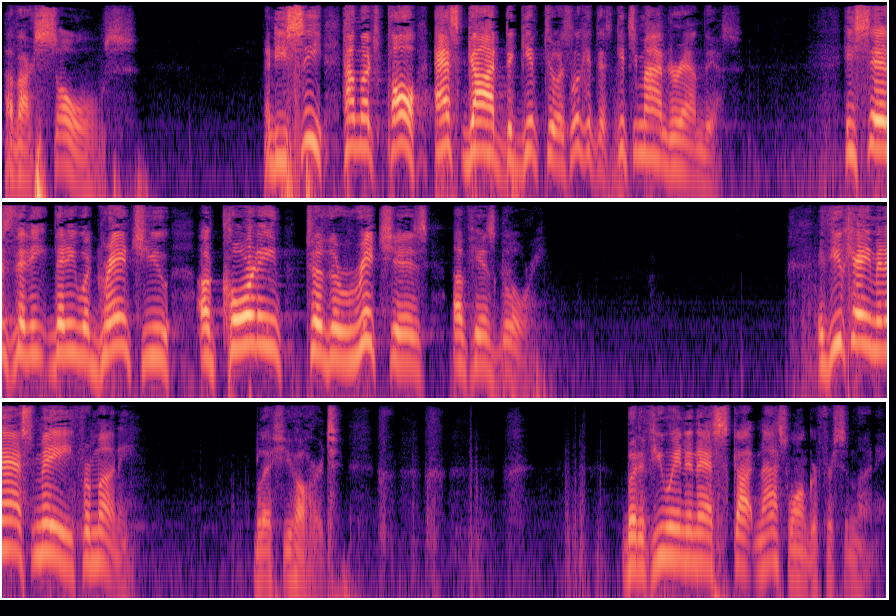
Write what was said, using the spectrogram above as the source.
of our souls. And do you see how much Paul asked God to give to us? Look at this. Get your mind around this he says that he, that he would grant you according to the riches of his glory. If you came and asked me for money, bless your heart. But if you went and asked Scott Niswonger for some money,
